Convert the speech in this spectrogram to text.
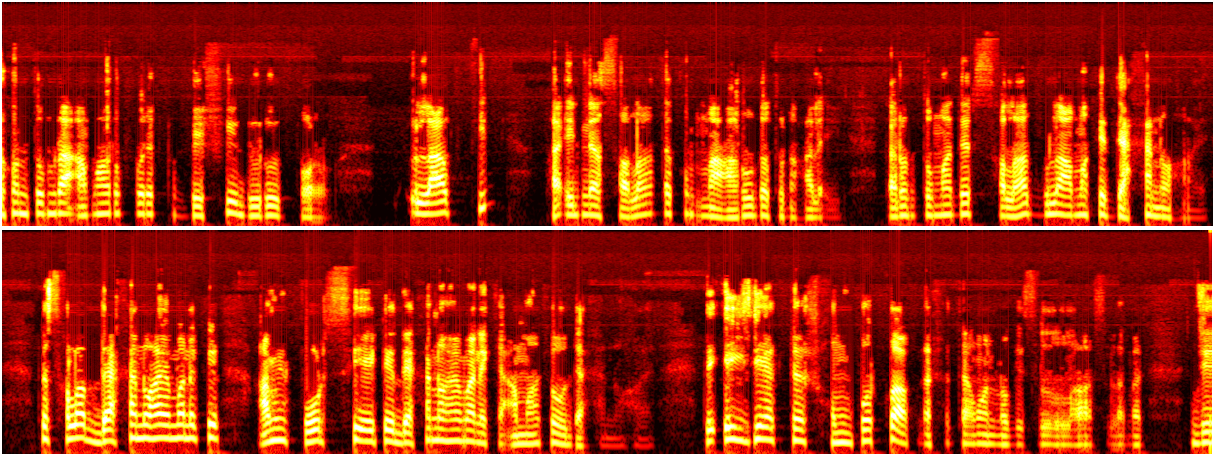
তখন তোমরা আমার উপর একটু বেশি দুরুদ পড়ো। লাভ কি? ফাইন্না সালাতাকুম মারুদাতুন আলাই কারণ তোমাদের সালাদগুলো আমাকে দেখানো হয়। তো সালাদ দেখানো হয় মানে কি? আমি পড়ছি, এটা দেখানো হয় মানে কি? আমাকেও দেখানো হয়। তো এই যে একটা সম্পর্ক আপনার সাথে আমার নবী সাল্লাল্লাহু আলাইহি সাল্লামের যে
